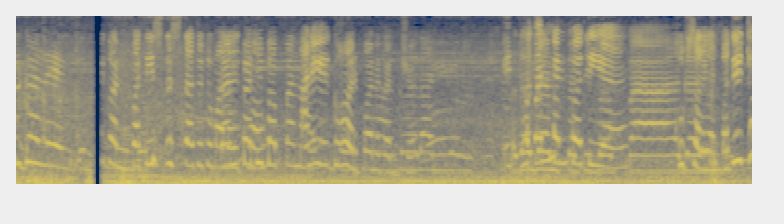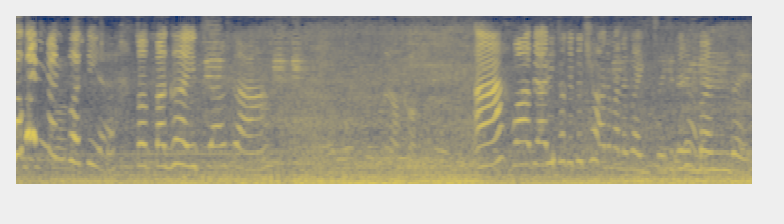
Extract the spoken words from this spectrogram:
घर आहे. गणपतीच दिसतात तुम्हाला गणपती बाप्पा आणि घर पण त्यांचं. पण गणपती आहे. खूप सारे गणपती. इथं पण गणपती आहे. पप्पा का? यार इथं किती छान मला जायचं किती. बंद आहे.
